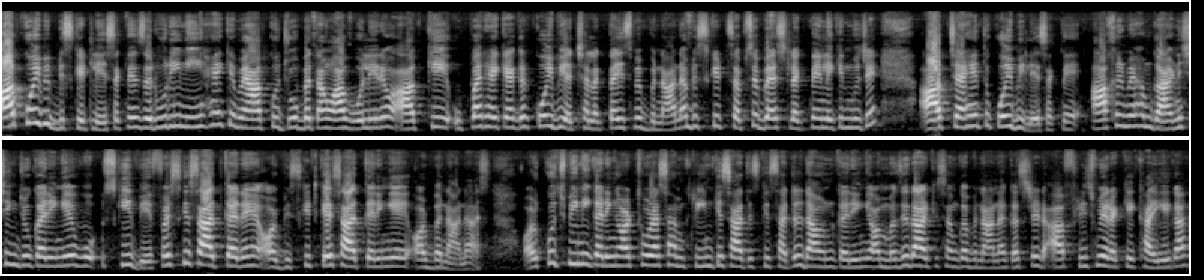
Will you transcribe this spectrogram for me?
आप कोई भी बिस्किट ले सकते हैं। ज़रूरी नहीं है कि मैं आपको जो बताऊँ, आप वो ले रहे हो। आपके ऊपर है कि अगर कोई भी अच्छा लगता है, इसमें बनाना बिस्किट सबसे बेस्ट लगते हैं, लेकिन मुझे आप चाहें तो कोई भी ले सकते हैं। आखिर में हम गार्निशिंग जो करेंगे, वो उसकी वेफर्स के साथ कर रहे हैं और बिस्किट के साथ करेंगे और बनानास। और कुछ भी नहीं करेंगे और थोड़ा सा हम क्रीम के साथ इसके सेटल डाउन करेंगे और मज़ेदार किस्म का बनाना कस्टर्ड आप फ्रिज में रख के खाइएगा।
